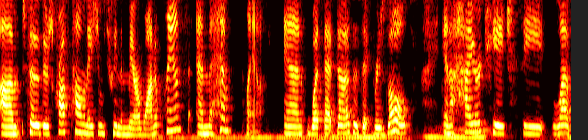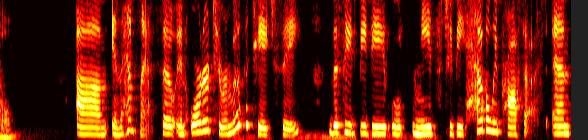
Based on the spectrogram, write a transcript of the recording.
Um, so there's cross pollination between the marijuana plants and the hemp plants, and what that does is it results in a higher THC level um, in the hemp plant. So, in order to remove the THC, the CBD needs to be heavily processed. And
